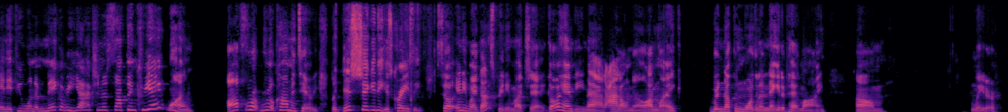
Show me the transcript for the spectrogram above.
And if you want to make a reaction or something, create one. Offer up real commentary. But this shiggity is crazy. So, anyway, that's pretty much it. Go ahead and be mad. I don't know. I'm like, we're nothing more than a negative headline. Um, later.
